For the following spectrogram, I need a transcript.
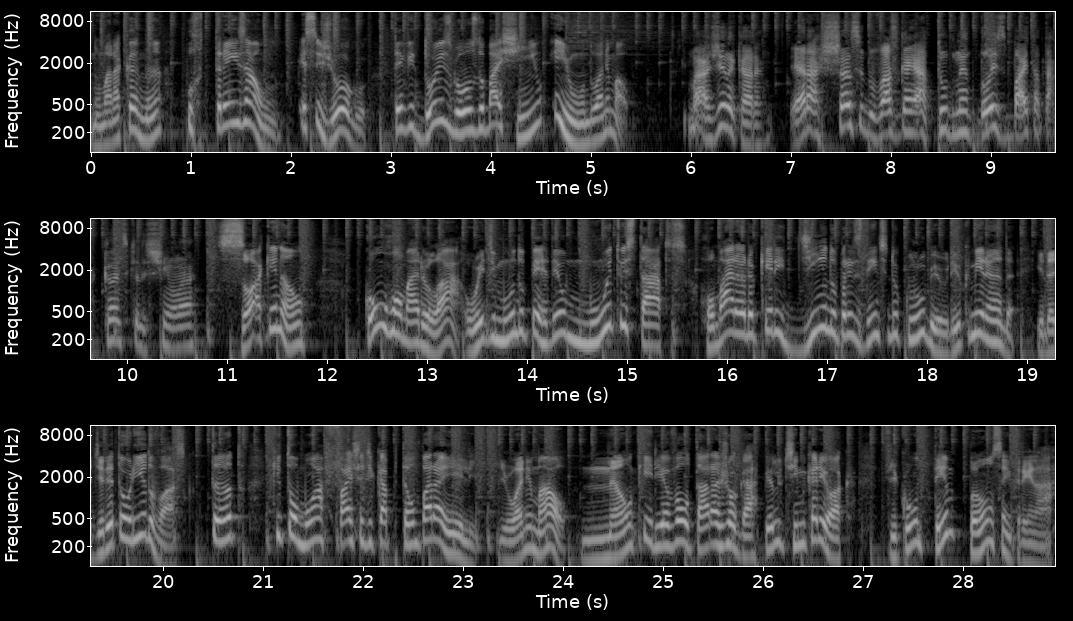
no Maracanã, por 3 a 1 Esse jogo teve dois gols do baixinho e um do animal. Imagina, cara, era a chance do Vasco ganhar tudo, né? Dois baita atacantes que eles tinham lá. Só que não. Com o Romário lá, o Edmundo perdeu muito status. Romário era o queridinho do presidente do clube, Eurico Miranda, e da diretoria do Vasco. Tanto que tomou a faixa de capitão para ele. E o animal não queria voltar a jogar pelo time carioca. Ficou um tempão sem treinar.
